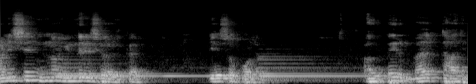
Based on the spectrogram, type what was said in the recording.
மனுஷன் இன்னும் இந்தோனேஷியாவில் இருக்கார். இயேசு போல. அவர் பேர் மெல்டாரி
